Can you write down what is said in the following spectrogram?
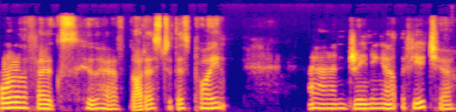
all of the folks who have got us to this point and dreaming out the future.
